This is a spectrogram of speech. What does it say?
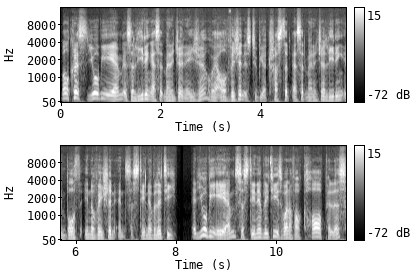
Well, Chris, UOBAM is a leading asset manager in Asia where our vision is to be a trusted asset manager leading in both innovation and sustainability. At UOBAM, sustainability is one of our core pillars,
